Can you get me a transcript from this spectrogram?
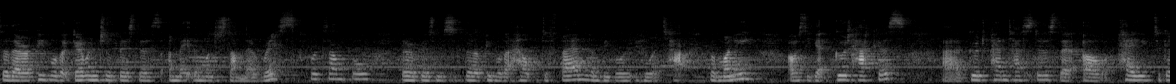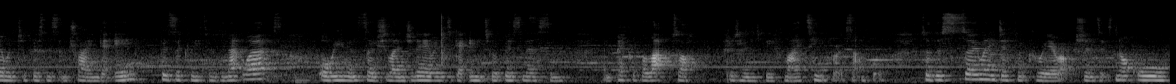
So there are people that go into a business and make them understand their risk, for example. There are business, there are people that help defend and people who attack for money. Obviously, you get good hackers, uh, good pen testers that are paid to go into a business and try and get in physically through the networks, or even social engineering to get into a business and, and pick up a laptop pretending to be from IT, for example. So there's so many different career options. It's not all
